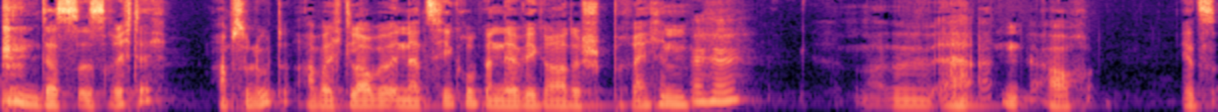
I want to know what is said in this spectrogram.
Das ist richtig, absolut. Aber ich glaube, in der Zielgruppe, in der wir gerade sprechen, mhm. äh, auch jetzt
